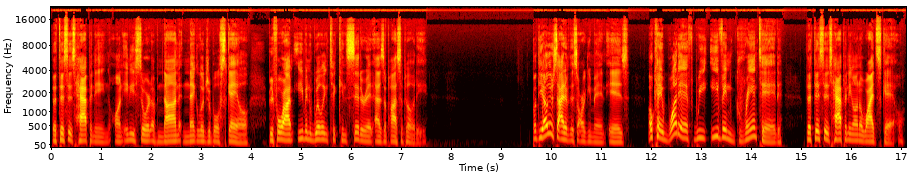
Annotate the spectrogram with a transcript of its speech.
that this is happening on any sort of non negligible scale before I'm even willing to consider it as a possibility. But the other side of this argument is okay, what if we even granted that this is happening on a wide scale?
